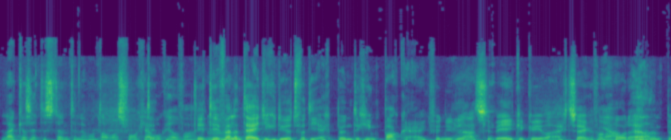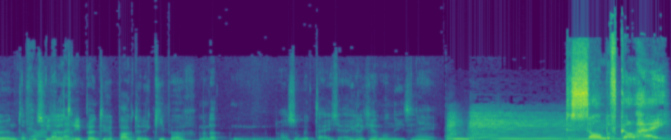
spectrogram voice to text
lekker zitten stuntelen. Want dat was vorig jaar ook heel vaak. Het, heeft wel een tijdje geduurd voordat hij echt punten ging pakken. Hè. Ik vind nu de laatste weken kun je wel echt zeggen van, Ja. goh, daar Ja. hebben we een punt. Of Ja, misschien ben- drie punten gepakt door de keeper. Maar dat was ook een tijdje eigenlijk helemaal niet. Nee. The Sound of Calhei.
